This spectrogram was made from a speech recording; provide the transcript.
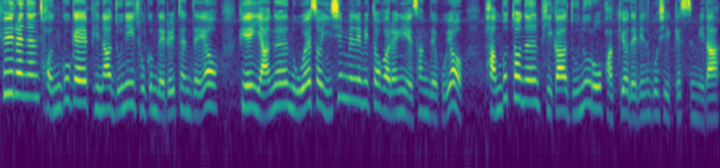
휴일에는 전국에 비나 눈이 조금 내릴 텐데요. 비의 양은 5에서 20mm가량이 예상되고요. 밤부터는 비가 눈으로 바뀌어 내리는 곳이 있겠습니다.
